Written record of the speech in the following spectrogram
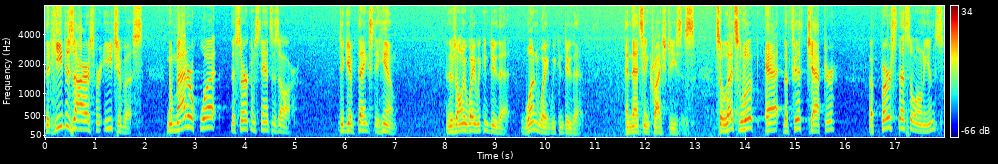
that He desires for each of us no matter what the circumstances are, to give thanks to Him. And there's only way we can do that. One way we can do that. And that's in Christ Jesus. So let's look at the fifth chapter of First Thessalonians.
